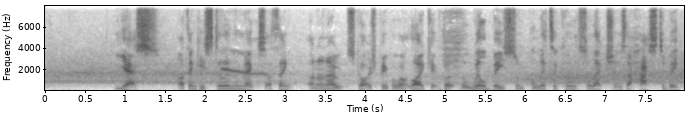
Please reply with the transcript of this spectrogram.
Yes, I think he's still in the mix. I think, and I know Scottish people won't like it, but there will be some political selections. There has to be.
